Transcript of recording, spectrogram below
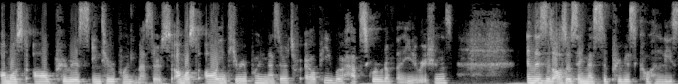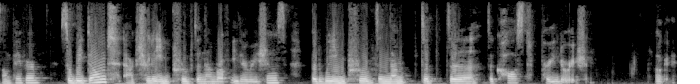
almost all previous interior point methods. So almost all interior point methods for LP will have square root of n iterations. And this is also same as the previous Cohen-Lee Song paper. So we don't actually improve the number of iterations, but we improve the, num- the, the, the cost per iteration. Okay.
